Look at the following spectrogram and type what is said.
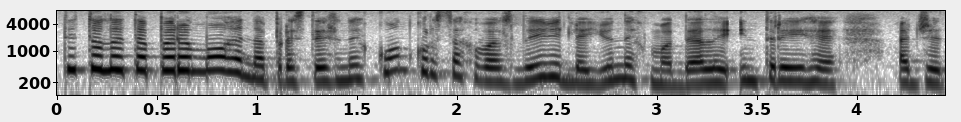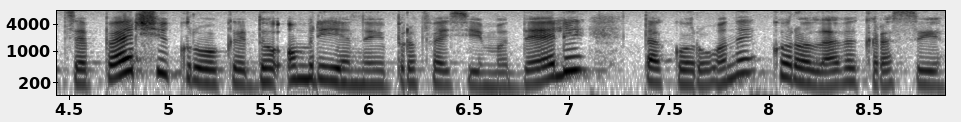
Титули та перемоги на престижних конкурсах важливі для юних моделей інтриги, адже це перші кроки до омріяної професії моделі та корони королеви краси.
